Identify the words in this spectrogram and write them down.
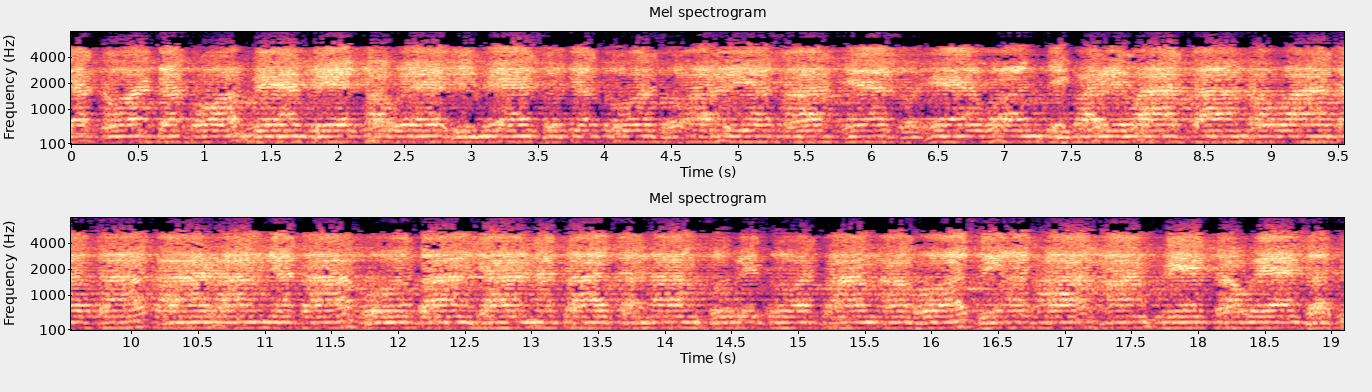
ยตัวจะโคเมเบขเวอิเมสุจตัวสุอริยสัจเจสุเอวันติปริวาตังภวาตสาการังยถาภูตังญาณตา สนังสุวิตัวตังอโหสิอาทาหังเปกเวสเท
